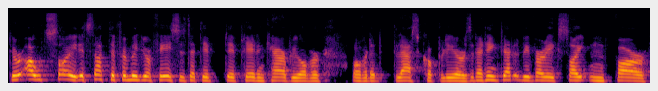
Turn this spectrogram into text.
They're outside. It's not the familiar faces that they've they've played in Carbery over over the last couple of years, and I think that'll be very exciting for.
